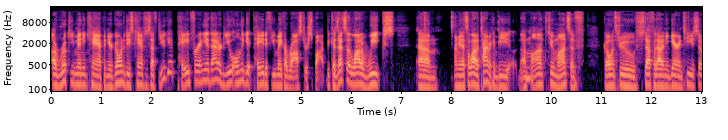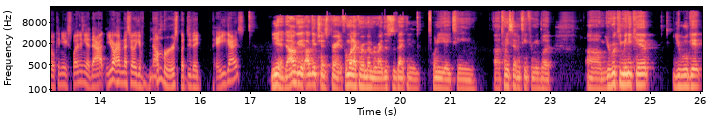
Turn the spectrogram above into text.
a rookie mini camp and you're going to these camps and stuff, do you get paid for any of that, or do you only get paid if you make a roster spot? Because that's a lot of weeks. Um, I mean, that's a lot of time. It can be a month, two months of going through stuff without any guarantees. So, can you explain any of that? You don't have to necessarily give numbers, but do they pay you guys? Yeah, I'll get I'll get transparent. From what I can remember, right, this was back in 2018, uh, 2017 for me. But um, your rookie mini camp, you will get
